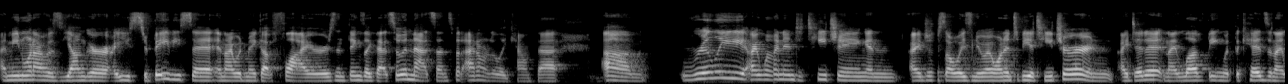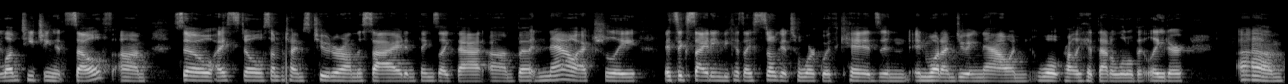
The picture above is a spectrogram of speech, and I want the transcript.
I mean, when I was younger, I used to babysit and I would make up flyers and things like that. So in that sense, but I don't really count that. Um, really, I went into teaching, and I just always knew I wanted to be a teacher, and I did it. And I love being with the kids, and I love teaching itself. Um, so I still sometimes tutor on the side and things like that. Um, but now, actually, it's exciting because I still get to work with kids in, in what I'm doing now, and we'll probably hit that a little bit later. Um,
